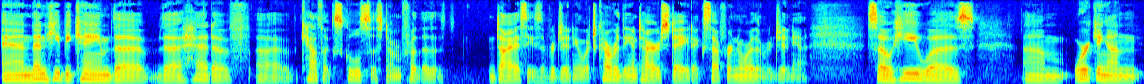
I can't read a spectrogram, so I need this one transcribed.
and then he became the the head of uh, Catholic school system for the Diocese of Virginia, which covered the entire state except for Northern Virginia. So he was um, working on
